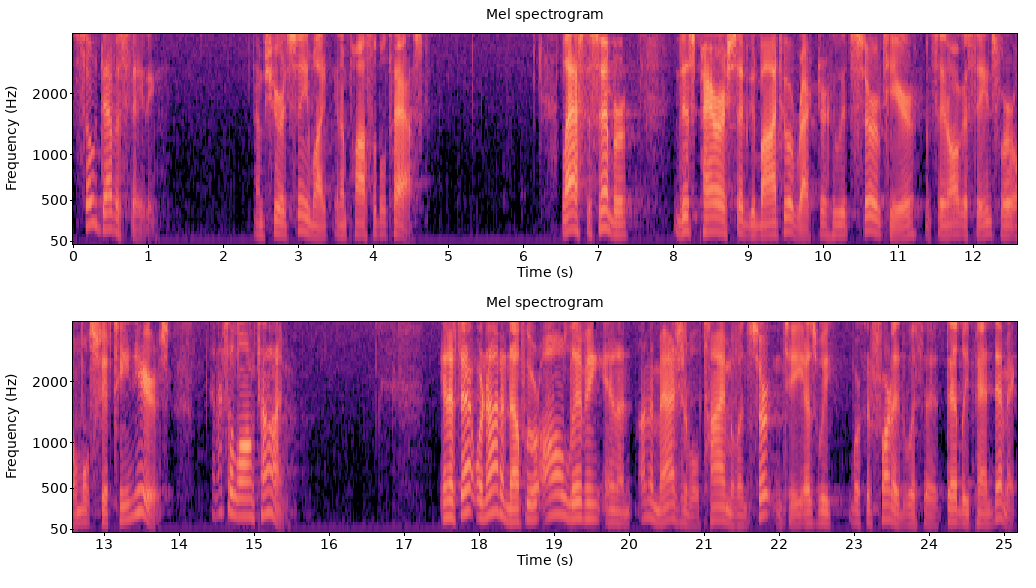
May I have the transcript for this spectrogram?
so devastating. I'm sure it seemed like an impossible task. Last December, this parish said goodbye to a rector who had served here at St. Augustine's for almost 15 years. And that's a long time. And if that were not enough, we were all living in an unimaginable time of uncertainty as we we're confronted with a deadly pandemic.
